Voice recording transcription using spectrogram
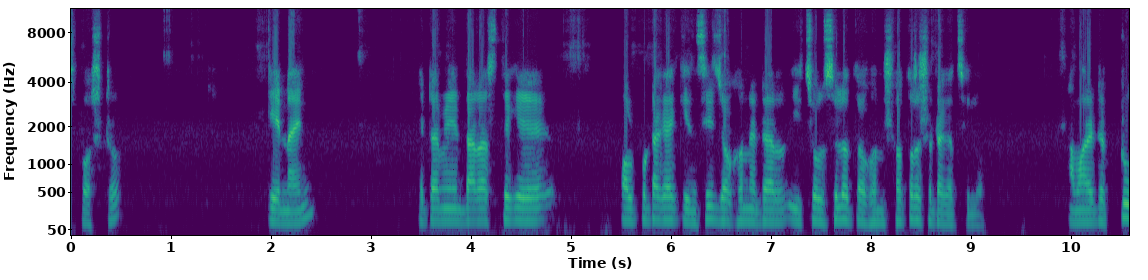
স্পষ্ট। কে নাইন এটা আমি দারাজ থেকে অল্প টাকায় কিনছি, যখন এটার ই চলছিল তখন সতেরোশো টাকা ছিল। আমার এটা টু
